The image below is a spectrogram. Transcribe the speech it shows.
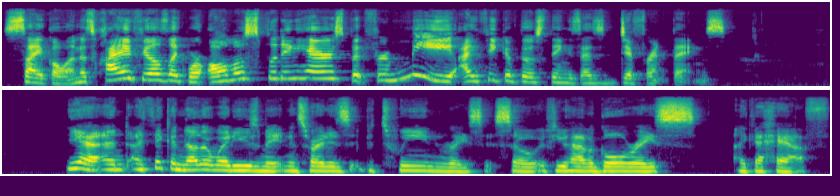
cycle. And it kind of feels like we're almost splitting hairs, but for me, I think of those things as different things. Yeah, and I think another way to use maintenance, right, is between races. So if you have a goal race, like a half,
